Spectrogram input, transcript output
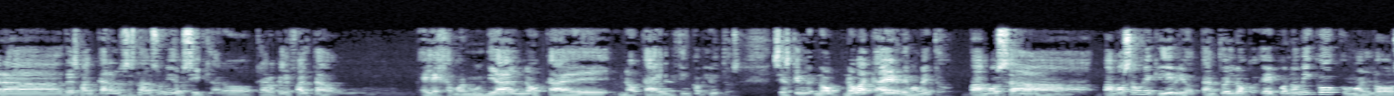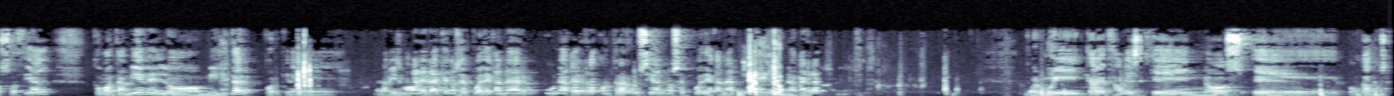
para desbancar a los Estados Unidos? Sí, claro, claro que le falta. El hegemón mundial no cae, no cae en cinco minutos. Si es que no, va a caer de momento. Vamos a, vamos a un equilibrio, tanto en lo económico como en lo social, como también en lo militar, porque de la misma manera que no se puede ganar una guerra contra Rusia, no se puede ganar una guerra contra por muy cabezones que nos eh, pongamos.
